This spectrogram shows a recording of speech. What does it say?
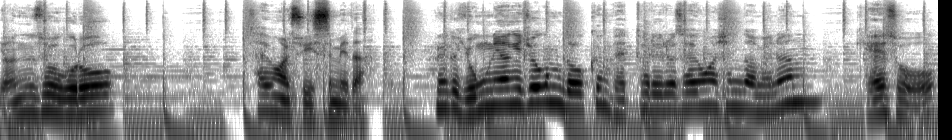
연속으로 사용할 수 있습니다. 그러니까 용량이 조금 더 큰 배터리를 사용하신다면은 계속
